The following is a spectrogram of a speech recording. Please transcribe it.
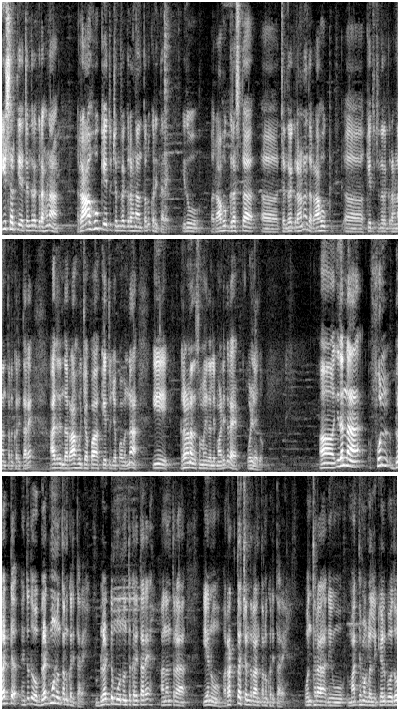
ಈ ಸರ್ತಿಯ ಚಂದ್ರಗ್ರಹಣ ರಾಹು ಕೇತು ಚಂದ್ರಗ್ರಹಣ ಅಂತಲೂ ಕರೀತಾರೆ. ಇದು ರಾಹುಗ್ರಸ್ತ ಚಂದ್ರಗ್ರಹಣ, ಅದು ರಾಹು ಕೇತು ಚಂದ್ರಗ್ರಹಣ ಅಂತಲೂ ಕರೀತಾರೆ. ಆದ್ದರಿಂದ ರಾಹು ಜಪ, ಕೇತು ಜಪವನ್ನು ಈ ಗ್ರಹಣದ ಸಮಯದಲ್ಲಿ ಮಾಡಿದರೆ ಒಳ್ಳೆಯದು ಇದನ್ನು ಫುಲ್ ಬ್ಲಡ್ ಎಂಥದ್ದು ಬ್ಲಡ್ ಮೂನ್ ಅಂತಲೂ ಕರೀತಾರೆ. ಬ್ಲಡ್ ಮೂನ್ ಅಂತ ಕರೀತಾರೆ. ಆನಂತರ ಏನು, ರಕ್ತಚಂದ್ರ ಅಂತಲೂ ಕರೀತಾರೆ. ಒಂಥರ ನೀವು ಮಾಧ್ಯಮಗಳಲ್ಲಿ ಕೇಳ್ಬೋದು,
